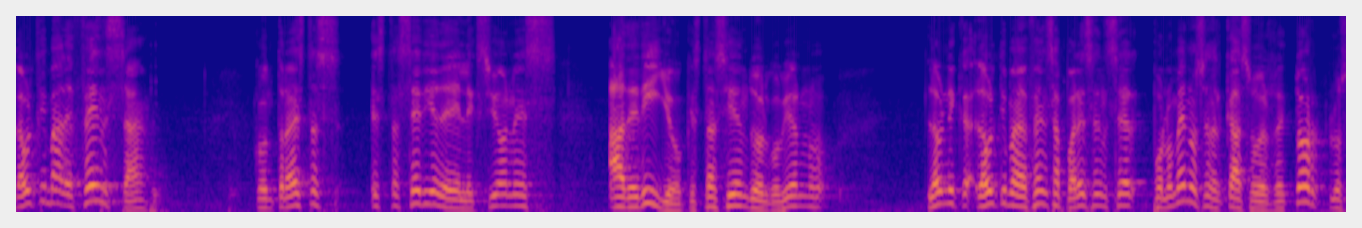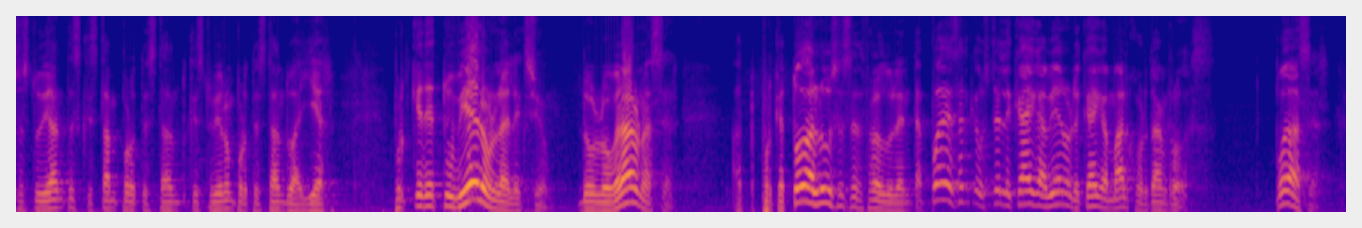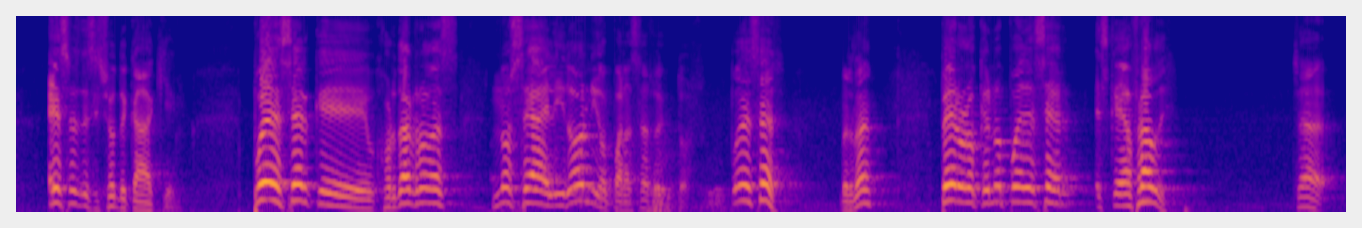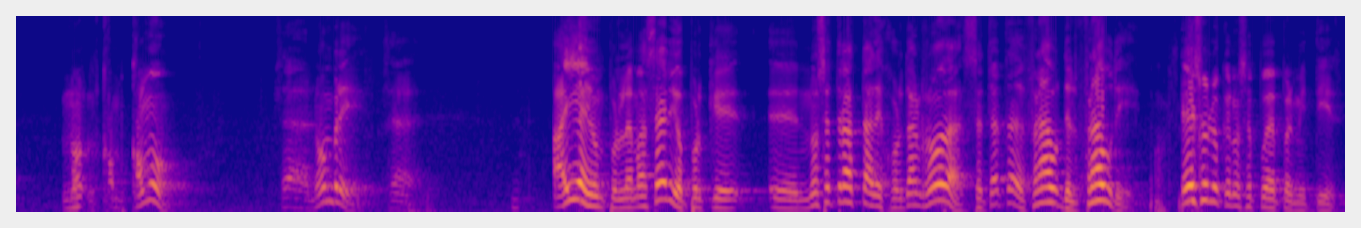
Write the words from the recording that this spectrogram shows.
la última defensa contra estas, esta serie de elecciones a dedillo que está haciendo el gobierno, la, única, la última defensa parecen ser, por lo menos en el caso del rector, los estudiantes que, están protestando, que estuvieron protestando ayer, porque detuvieron la elección, lo lograron hacer, porque toda luz es fraudulenta. Puede ser que a usted le caiga bien o le caiga mal Jordán Rodas, puede ser, esa es decisión de cada quien. Puede ser que Jordán Rodas no sea el idóneo para ser rector. Puede ser, ¿verdad? Pero lo que no puede ser es que haya fraude. O sea, ¿cómo? O sea, no, hombre. O sea, ahí hay un problema serio, porque eh, no se trata de Jordán Rodas, se trata de fraude, del fraude. Eso es lo que no se puede permitir.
